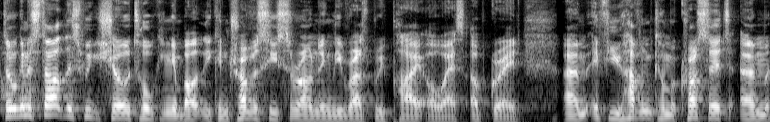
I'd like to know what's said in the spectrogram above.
So we're going to start this week's show talking about the controversy surrounding the Raspberry Pi OS upgrade. Um, if you haven't come across it, um,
